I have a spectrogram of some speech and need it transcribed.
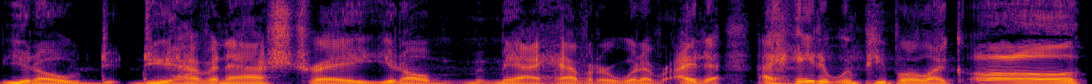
you know, do, do you have an ashtray? You know, may I have it or whatever? I, I hate it when people are like, oh,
